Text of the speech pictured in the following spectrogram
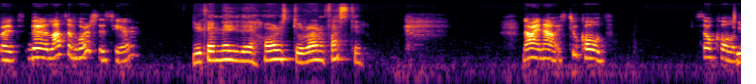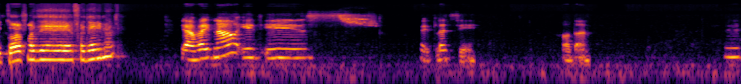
But there are lots of horses here. You can make the horse to run faster. Not right now. It's too cold. So cold. To go for the for the animal. Yeah, right now it is. Wait, let's see. Hold on. It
